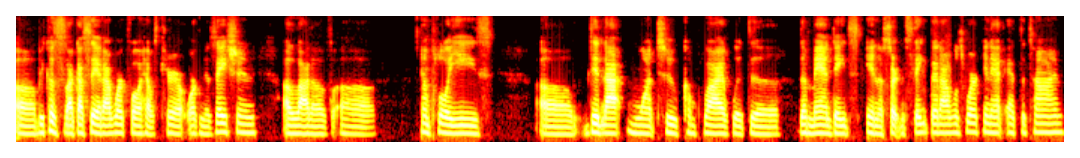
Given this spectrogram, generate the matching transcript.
uh, because like I said, I work for a healthcare organization, a lot of uh, employees uh, did not want to comply with the the mandates in a certain state that I was working at at the time.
